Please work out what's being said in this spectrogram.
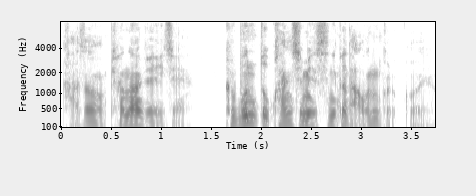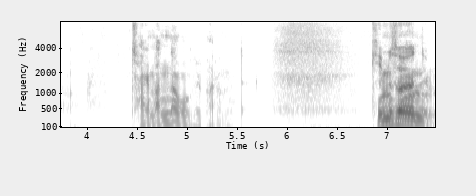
가서 편하게 이제 그분도 관심이 있으니까 나오는 걸 거예요. 잘 만나고 오길 바랍니다. 김서연님,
